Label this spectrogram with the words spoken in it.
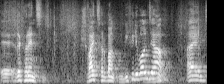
Äh, Referenzen. Schweizer Banken, wie viele wollen Sie haben? Eins,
